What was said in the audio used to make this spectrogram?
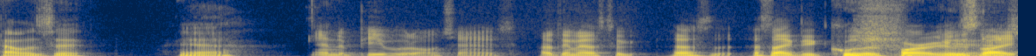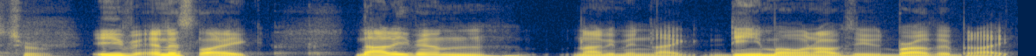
That was it. Yeah. and the people don't change. I think that's the that's that's like the coolest part. 'cause it's Yeah, like true. even and it's like not even not even like Demo and obviously his brother, but like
